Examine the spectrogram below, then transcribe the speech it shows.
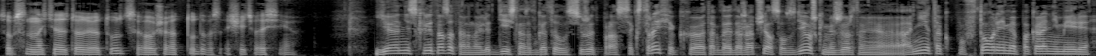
собственно, на территорию Турции, а уже оттуда возвращать в Россию. Я несколько лет назад, наверное, лет 10 назад готовил сюжет про секс-трафик. Тогда я даже общался вот с девушками, жертвами. Они так в то время, по крайней мере, Э,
